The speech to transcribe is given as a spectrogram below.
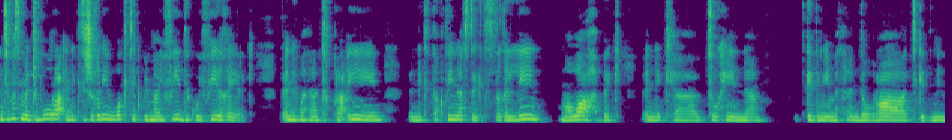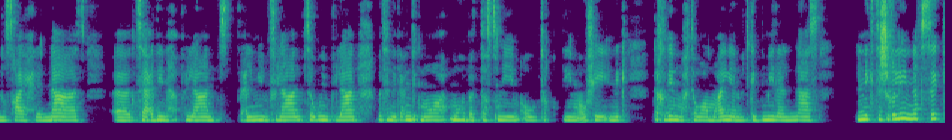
أنت بس مجبورة إنك تشغلين وقتك بما يفيدك ويفيد غيرك. فإنك مثلا تقرأين بإنك تثقفين نفسك تستغلين مواهبك. بإنك تروحين تقدمين مثلا دورات تقدمين نصايح للناس. تساعدين فلان تعلمين فلان تسوين فلان. مثلا إذا عندك موهبة تصميم أو تقديم أو شيء إنك تاخذين محتوى معين وتقدمينه للناس إنك تشغلين نفسك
